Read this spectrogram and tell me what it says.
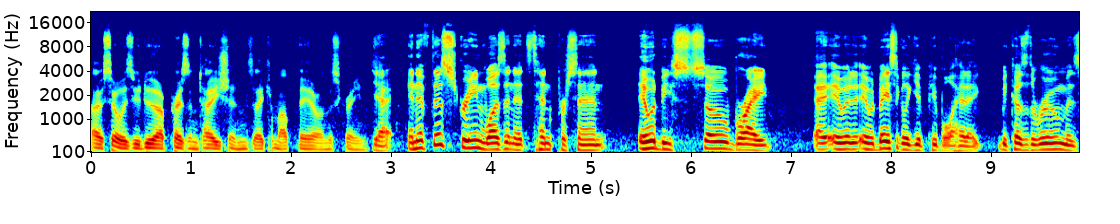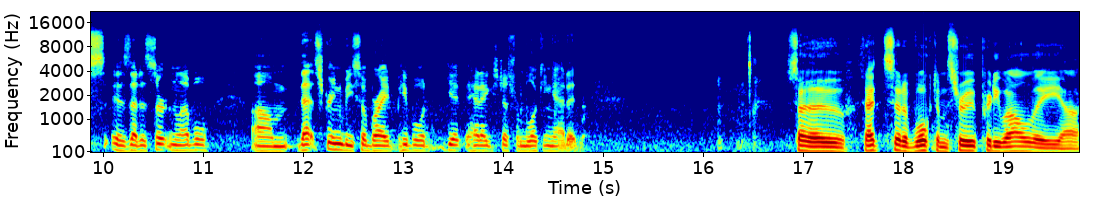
Uh, so as we do our presentations, they come up there on the screens. Yeah, and if this screen wasn't at 10%, it would be so bright, uh, it would, it would basically give people a headache because the room is, is at a certain level. Um, that screen would be so bright, people would get headaches just from looking at it. So that sort of walked them through pretty well the uh,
